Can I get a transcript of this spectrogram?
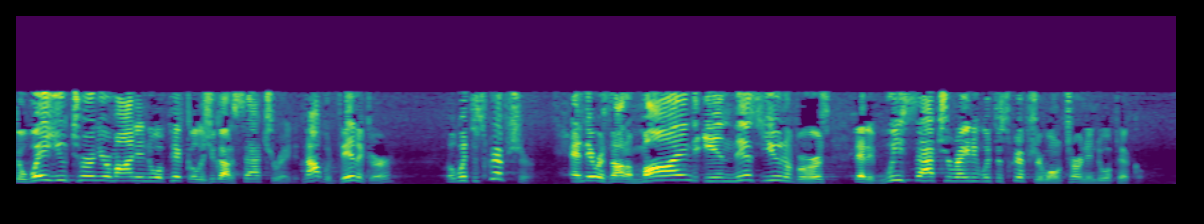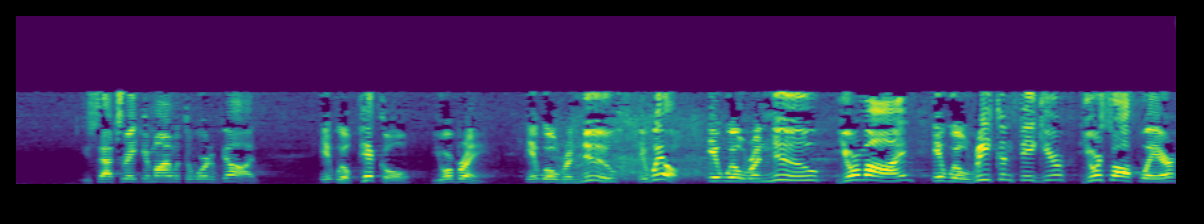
The way you turn your mind into a pickle is you got to saturate it. Not with vinegar, but with the scripture. And there is not a mind in this universe that if we saturate it with the scripture won't turn into a pickle. You saturate your mind with the Word of God, it will pickle your brain. It will renew, it will. It will renew your mind, it will reconfigure your software,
